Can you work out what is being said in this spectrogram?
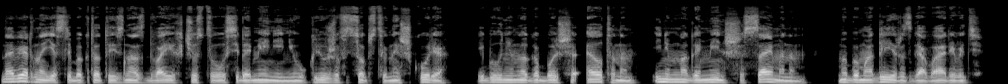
Наверное, если бы кто-то из нас двоих чувствовал себя менее неуклюже в собственной шкуре и был немного больше Элтоном и немного меньше Саймоном, мы бы могли разговаривать,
